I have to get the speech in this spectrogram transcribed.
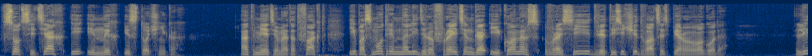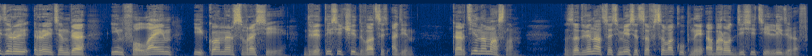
в соцсетях и иных источниках. Отметим этот факт и посмотрим на лидеров рейтинга e-commerce в России 2021 года. Лидеры рейтинга Infoline e-commerce в России 2021. Картина маслом. За 12 месяцев совокупный оборот 10 лидеров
